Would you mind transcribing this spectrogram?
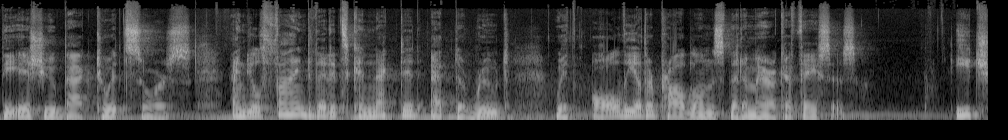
the issue back to its source, and you'll find that it's connected at the root with all the other problems that America faces. Each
